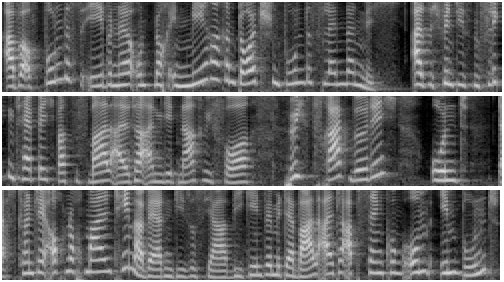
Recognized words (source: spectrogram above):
aber auf Bundesebene und noch in mehreren deutschen Bundesländern nicht? Also ich finde diesen Flickenteppich, was das Wahlalter angeht, nach wie vor höchst fragwürdig und das könnte ja auch noch mal ein Thema werden dieses Jahr. Wie gehen wir mit der Wahlalterabsenkung um im Bund,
